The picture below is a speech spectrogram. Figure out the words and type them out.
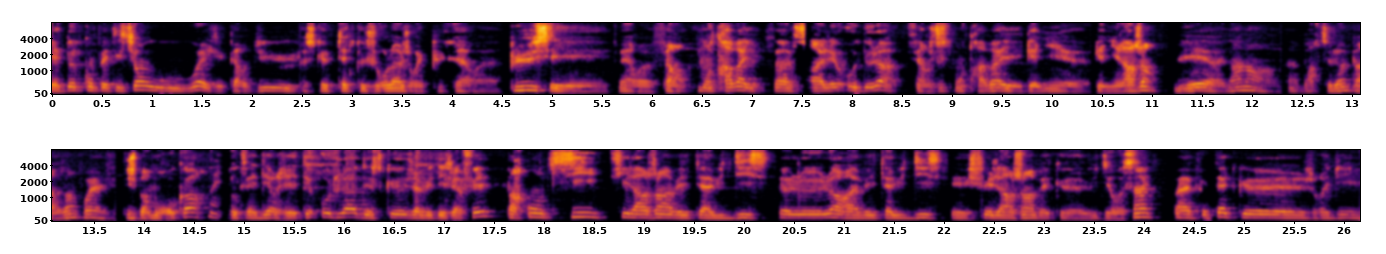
il y a d'autres compétitions où ouais, j'ai perdu parce que peut-être que ce jour-là, j'aurais pu faire euh, plus et faire, euh, faire mon travail, sans aller au-delà, faire juste mon travail et gagner, euh, gagner l'argent. Mais non, non, à Barcelone, par exemple, ouais, je bats mon record. Donc, ça veut dire j'ai été au-delà de ce que j'avais déjà fait. Par contre, si, si l'argent avait été à 8-10, l'or avait été à 8-10 et je fais l'argent avec 8-0-5, ouais, peut-être que j'aurais dit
